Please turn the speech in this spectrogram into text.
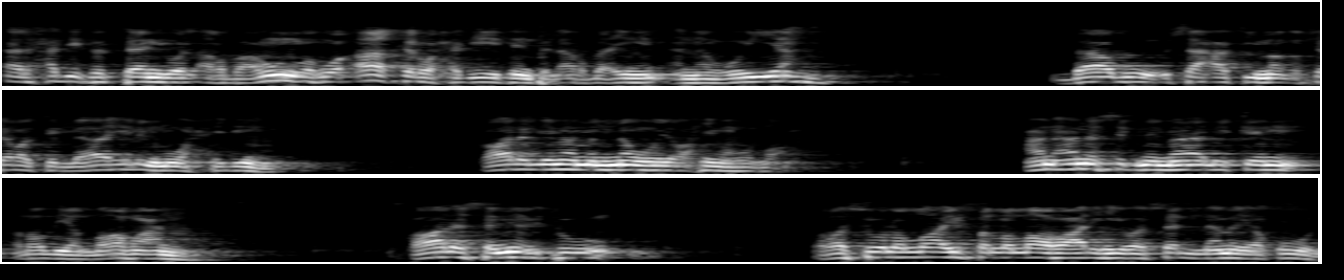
الحديث الثاني والأربعون وهو آخر حديث في الأربعين النووية باب سعة مغفرة الله للموحدين قال الإمام النووي رحمه الله عن أنس بن مالك رضي الله عنه قال سمعت رسول الله صلى الله عليه وسلم يقول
